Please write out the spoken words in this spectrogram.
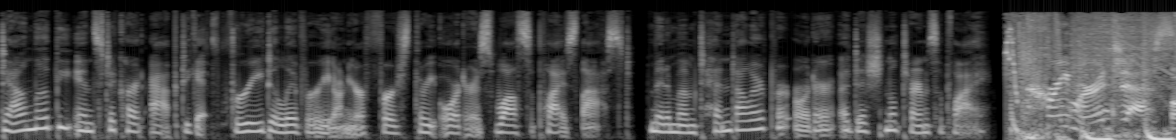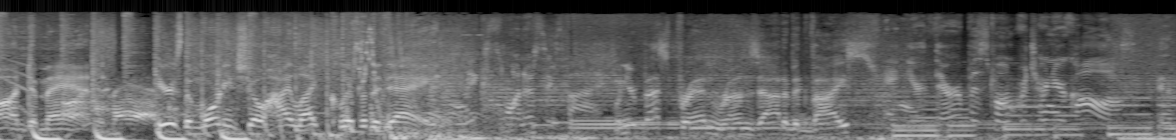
Download the Instacart app to get free delivery on your first three orders while supplies last. Minimum $10 per order, additional term supply. Kramer and Jess. On demand. Here's the morning show highlight clip of the day. Mix 1065. When your best friend runs out of advice, And your therapist won't return your calls. and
